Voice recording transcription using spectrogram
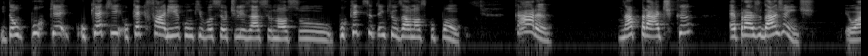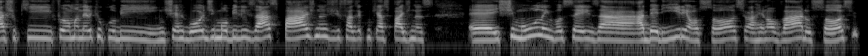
Então, por que, o, que é que, o que é que faria com que você utilizasse o nosso. Por que, que você tem que usar o nosso cupom? Cara, na prática, é para ajudar a gente. Eu acho que foi uma maneira que o clube enxergou de mobilizar as páginas, de fazer com que as páginas é, estimulem vocês a aderirem ao sócio, a renovar o sócio.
